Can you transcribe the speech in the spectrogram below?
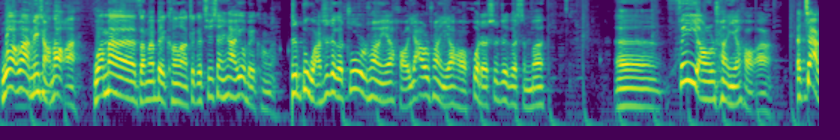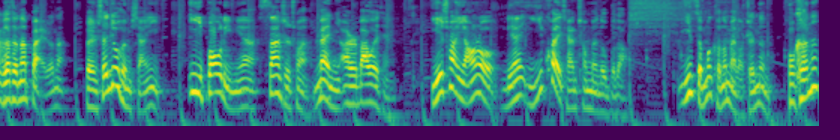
万万没想到啊，外卖咱们被坑了，这个去线下又被坑了。这不管是这个猪肉串也好，鸭肉串也好，或者是这个什么，嗯，非羊肉串也好啊，价格在那摆着呢。本身就很便宜，一包里面三十串，卖你二十八块钱，一串羊肉连一块钱成本都不到，你怎么可能买到真的呢？不可能，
